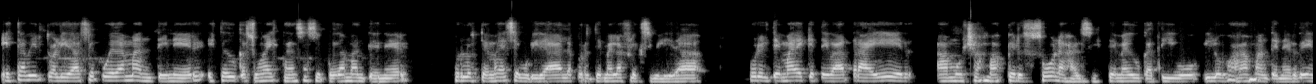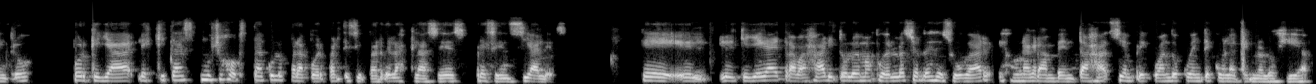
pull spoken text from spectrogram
esta virtualidad se pueda mantener, esta educación a distancia se pueda mantener por los temas de seguridad, por el tema de la flexibilidad, por el tema de que te va a atraer a muchas más personas al sistema educativo y los vas a mantener dentro, porque ya les quitas muchos obstáculos para poder participar de las clases presenciales. Que el, el, que llega de trabajar y todo lo demás poderlo hacer desde su hogar es una gran ventaja siempre y cuando cuente con la tecnología.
